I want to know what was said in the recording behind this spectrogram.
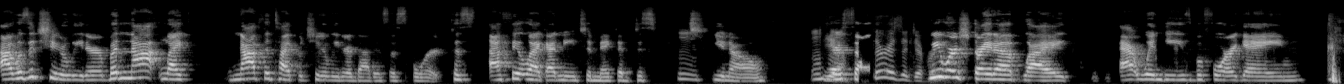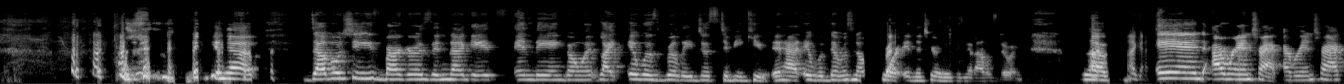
I was a cheerleader, but not like not the type of cheerleader that is a sport because I feel like I need to make a distinct, mm. you know. Mm-hmm. Yeah, there is a difference. We were straight up like at Wendy's before a game, picking up double cheeseburgers and nuggets and then going like it was really just to be cute. It had it was there was no sport right. in the cheerleading that I was doing. Um, I and I ran track. I ran track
